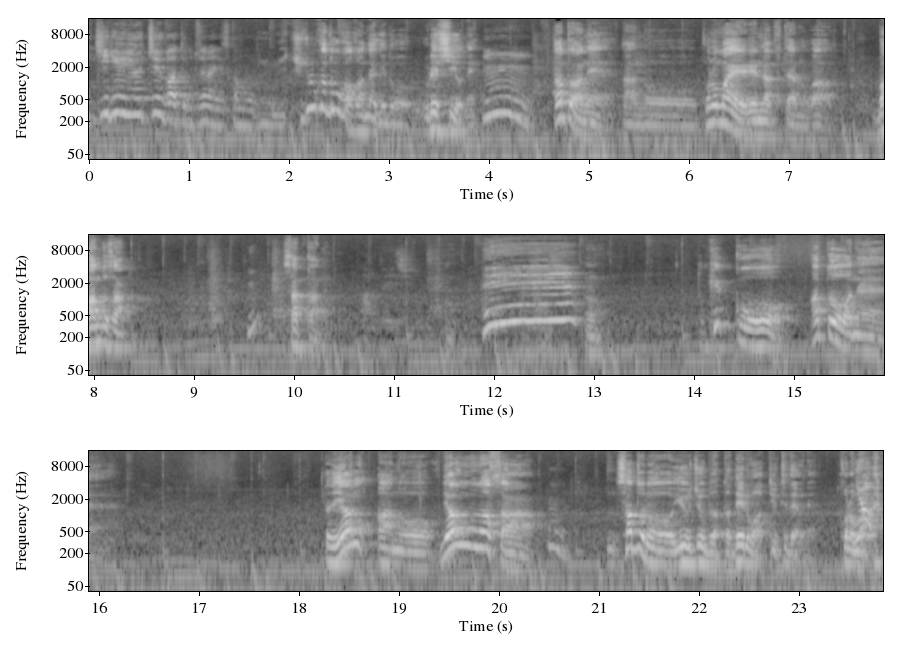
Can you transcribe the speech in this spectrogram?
一流 YouTuber ってことじゃないですかもう。うん。一流かどうかわかんないけど嬉しいよね。うん。あとはね、あのこの前連絡来たのがバンドさん。サッカーの、へえうん、結構あとはねだってヤンあのヤンワさん、佐藤の YouTube だったら出るわって言ってたよねこの前。いや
